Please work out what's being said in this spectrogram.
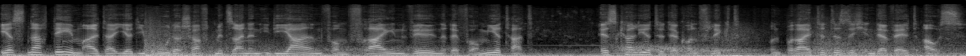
Erst nachdem Altair die Bruderschaft mit seinen Idealen vom freien Willen reformiert hat, eskalierte der Konflikt und breitete sich in der Welt aus.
